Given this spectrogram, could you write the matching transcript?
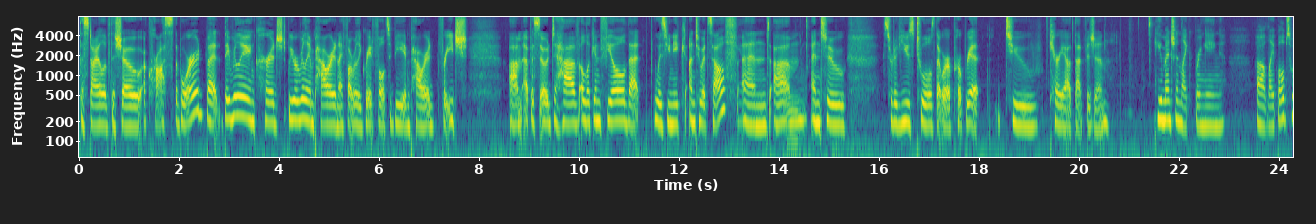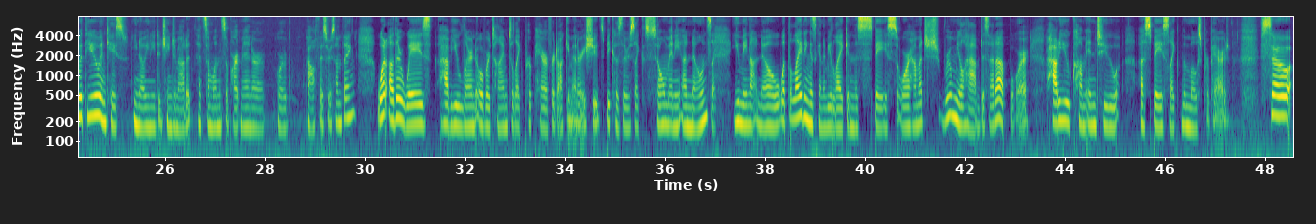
the style of the show across the board, but they really encouraged, we were really empowered, and I felt really grateful to be empowered for each um, episode to have a look and feel that was unique unto itself, yeah. and um, and to sort of use tools that were appropriate to carry out that vision. You mentioned like bringing uh, light bulbs with you in case you know you need to change them out at, at someone's apartment or or office or something. What other ways have you learned over time to like prepare for documentary shoots because there's like so many unknowns. Like you may not know what the lighting is going to be like in this space or how much room you'll have to set up or how do you come into a space like the most prepared? So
